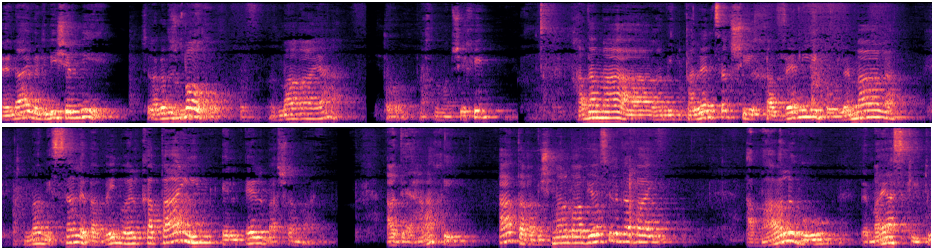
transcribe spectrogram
עיניי וליבי של מי? של הקדוש ברוך הוא. אז מה הראייה? טוב, אנחנו ממשיכים. אחד אמר, המתפלל צריך שיכוון ליבו למעלה. כלומר, נישא לבבינו אל כפיים, אל אל בשמיים. הדהכי, רבי שמעון ברבי יוסי לגבי. אמר לו, ומה יסכיתו?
